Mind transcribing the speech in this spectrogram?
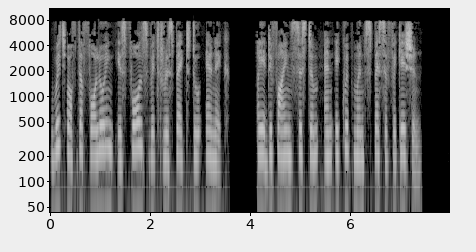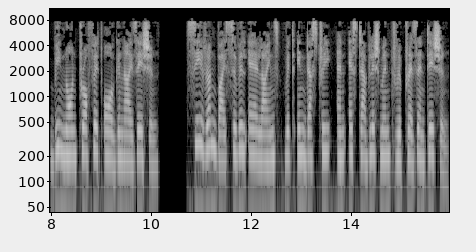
Which of the following is false with respect to ARINC? A. Defined system and equipment specification. B. Non-profit organization. C. Run by civil airlines with industry and establishment representation.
